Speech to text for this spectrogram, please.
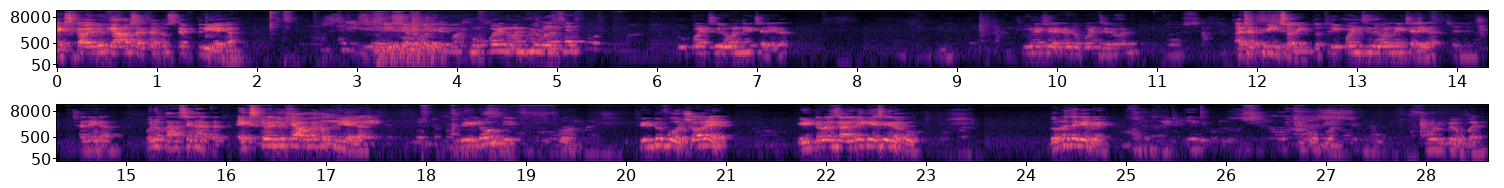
एक्स का वैल्यू क्या हो सकता है? तो स्टेप थ्री है two point one two point zero one नहीं चलेगा। क्यों नहीं चलेगा टू पॉइंट ज़ीरो वन अच्छा थ्री सॉरी तो थ्री पॉइंट ज़ीरो वन नहीं चलेगा। चलेगा। बोलो, कहाँ से कहाँ तक? एक्स की वैल्यू क्या होगा तो थ्री आएगा। Three two three two four sure है? इंटरवल डालने कैसे रखो। दोनों जगह पे? फोर पे ऊपर।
